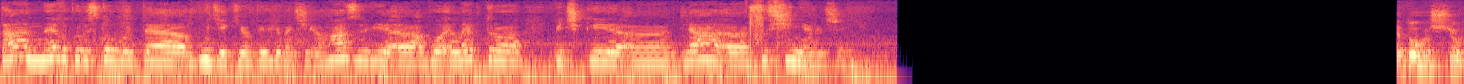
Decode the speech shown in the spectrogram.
Та не використовуйте будь-які обігрівачі газові е, або електропічки е, для е, сушіння речей. Для того, щоб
